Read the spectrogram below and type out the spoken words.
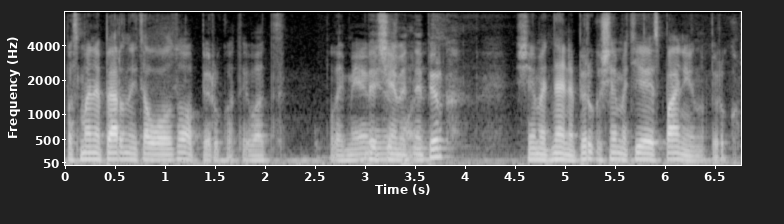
Pas mane pernai teloto pirko, tai vad laimėjo. Bet šiemet nepirko. Šiemet ne, nepirko, šiemet jie Ispanijai nupirko.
